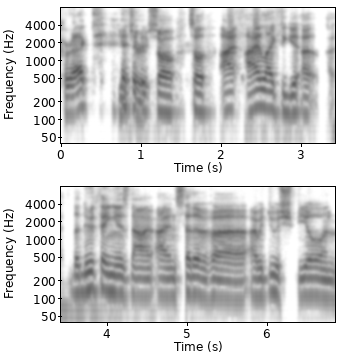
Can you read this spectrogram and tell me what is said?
Correct. teacher. so so I I like to get uh, the new thing is now I, I instead of uh I would do a spiel and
